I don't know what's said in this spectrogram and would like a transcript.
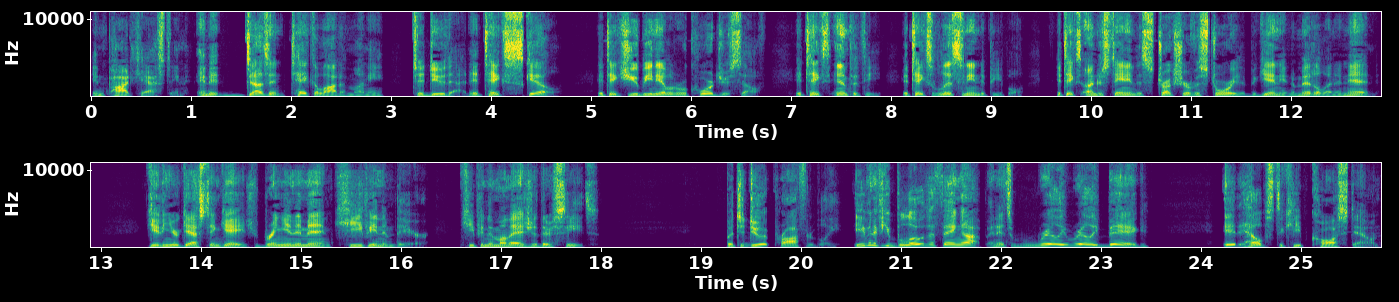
in podcasting. And it doesn't take a lot of money to do that. It takes skill. It takes you being able to record yourself. It takes empathy. It takes listening to people. It takes understanding the structure of a story, the beginning, a middle, and an end. Getting your guest engaged, bringing them in, keeping them there, keeping them on the edge of their seats. But to do it profitably, even if you blow the thing up and it's really, really big, it helps to keep costs down.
